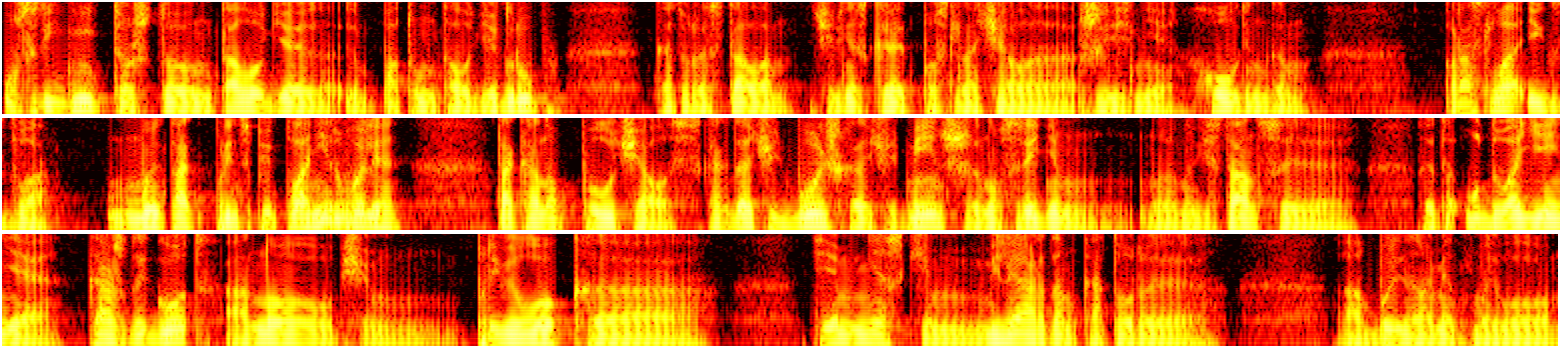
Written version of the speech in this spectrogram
усреднить то, что нотология, потом нотология групп, которая стала через несколько лет после начала жизни холдингом, росла x2. Мы так, в принципе, планировали, так оно получалось. Когда чуть больше, когда чуть меньше, но в среднем э, на дистанции это удвоение каждый год, оно, в общем, привело к э, тем нескольким миллиардам, которые э, были на момент моего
